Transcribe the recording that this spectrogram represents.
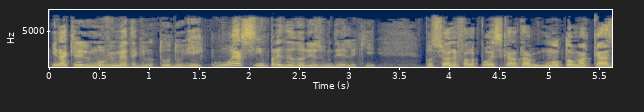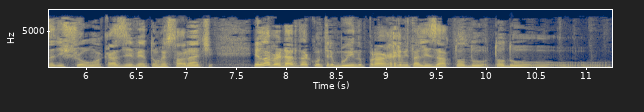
e naquele ele movimenta aquilo tudo e com esse empreendedorismo dele aqui você olha e fala, pô, esse cara tá, montou uma casa de show, uma casa de evento, um restaurante, ele na verdade está contribuindo para revitalizar todo, todo o,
